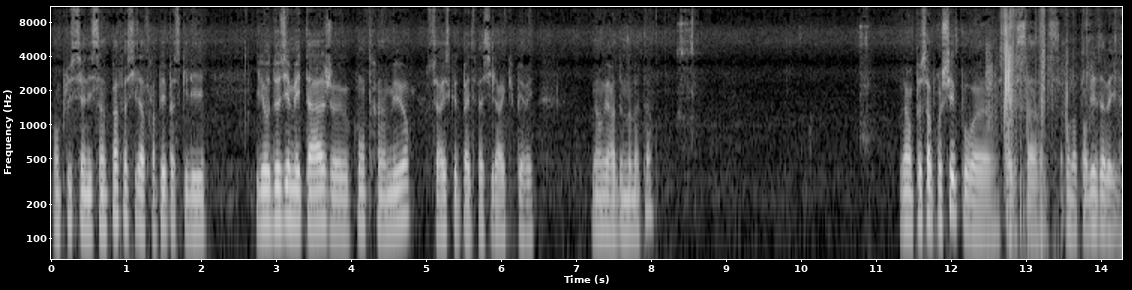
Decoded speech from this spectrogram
En plus, c'est un essaim pas facile à attraper parce qu'il est, il est au deuxième étage euh, contre un mur. Ça risque de pas être facile à récupérer. Mais on verra demain matin. Là, on peut s'approcher pour. euh, ça- ça- on entend bien les abeilles là.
